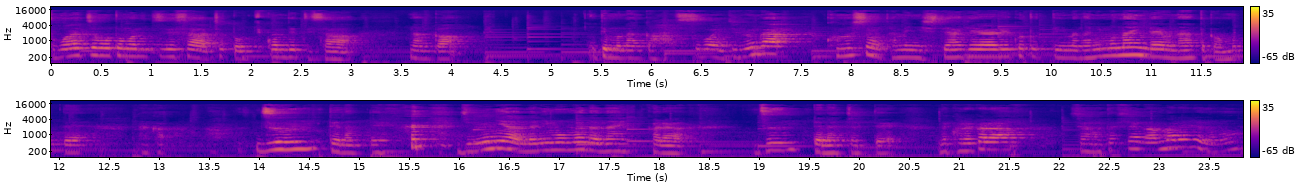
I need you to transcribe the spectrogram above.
友達も友達でさちょっと落ち込んでてさなんかでもなんかすごい自分がこの人のためにしてあげられることって今何もないんだよなとか思ってなんかズンってなって。自分には何もまだないからズンってなっちゃって。でこれからじゃあ私は頑張れるの？っ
